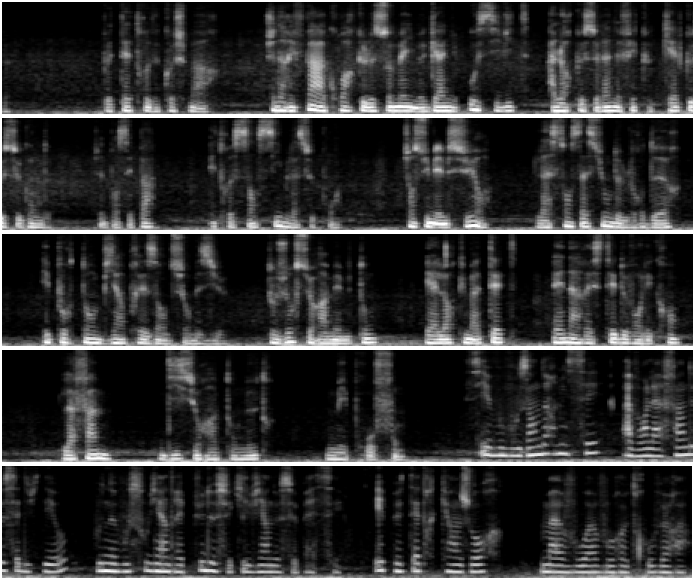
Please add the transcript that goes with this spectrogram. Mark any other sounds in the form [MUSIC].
peut-être de cauchemar. Je n'arrive pas à croire que le sommeil me gagne aussi vite alors que cela ne fait que quelques secondes. Je ne pensais pas être sensible à ce point. J'en suis même sûr, la sensation de lourdeur est pourtant bien présente sur mes yeux, toujours sur un même ton, et alors que ma tête peine à rester devant l'écran, la femme dit sur un ton neutre, mais profond. Si vous vous endormissez avant la fin de cette vidéo, vous ne vous souviendrez plus de ce qu'il vient de se passer. Et peut-être qu'un jour, ma voix vous retrouvera.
